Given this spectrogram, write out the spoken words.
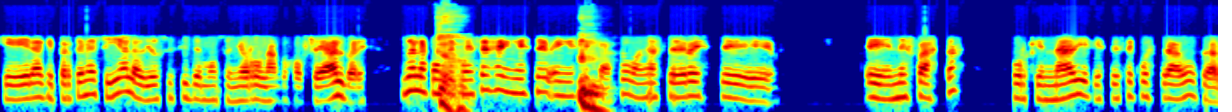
que era que pertenecía a la diócesis de Monseñor Rolando José Álvarez. Una las consecuencias en este en este caso van a ser este eh, nefastas porque nadie que esté secuestrado, o sea,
